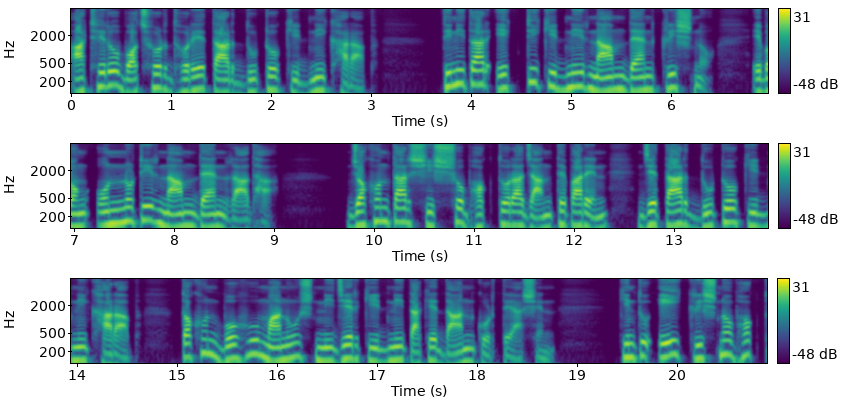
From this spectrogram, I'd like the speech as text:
আঠেরো বছর ধরে তার দুটো কিডনি খারাপ। তিনি তার একটি কিডনির নাম দেন কৃষ্ণ এবং অন্যটির নাম দেন রাধা। যখন তার শিষ্য ভক্তরা জানতে পারেন যে তার দুটো কিডনি খারাপ, তখন বহু মানুষ নিজের কিডনি তাকে দান করতে আসেন। কিন্তু এই কৃষ্ণভক্ত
